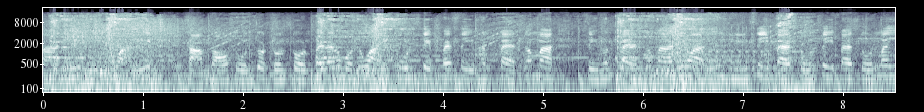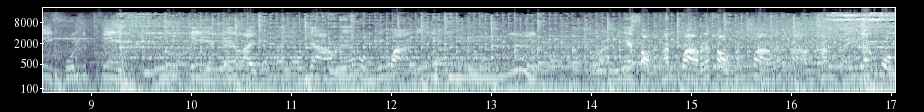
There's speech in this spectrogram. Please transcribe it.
ตานี้โอ้โหจังหวะนี้320จุดศูนย์ศูนย์ไปแล้วครับผมจังหวะนี้คูณ10ไป4,800ก็มา4,800ก็มาจังหวะนี้ถึง480 480มาอีกคูณ14คูณ14ยังไงไหลกันมายาวๆเลยครับผมจังหวะนี้ สองพันกว่าไปแล้วสองพันกว่าไปแล้วสามพันไปแล้วครับผม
